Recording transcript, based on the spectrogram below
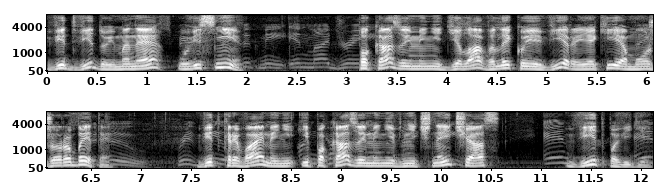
Відвідуй мене у вісні. Показуй мені діла великої віри, які я можу робити. Відкривай мені і показуй мені в нічний час відповіді.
